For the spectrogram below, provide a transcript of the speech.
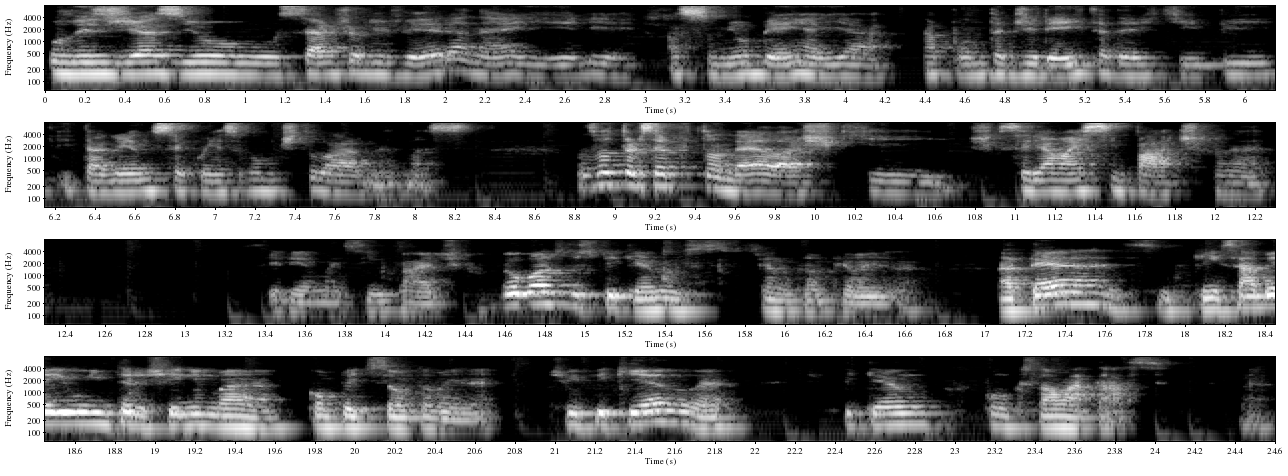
o Luiz Dias e o Sérgio Oliveira, né? E ele assumiu bem aí a, a ponta direita da equipe e, tá ganhando sequência como titular, né? Mas, mas vou torcer pro Tondela, acho que, acho que seria mais simpático, né? Seria mais simpático. Eu gosto dos pequenos sendo campeões, né? Até, quem sabe aí o Inter chega em uma competição também, né? Time pequeno, né? Pequeno conquistar uma taça. Né?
